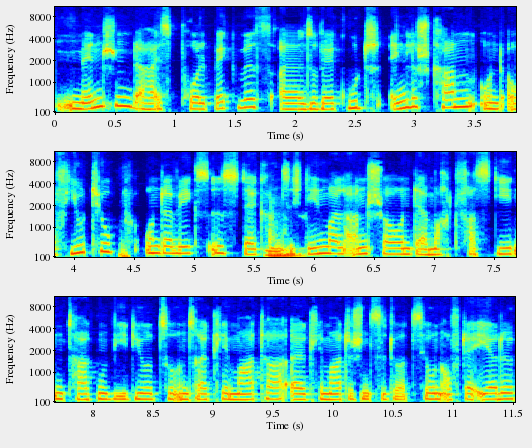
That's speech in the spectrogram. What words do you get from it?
Menschen, der heißt Paul Beckwith. Also wer gut Englisch kann und auf YouTube unterwegs ist, der kann mhm. sich den mal anschauen. Der macht fast jeden Tag ein Video zu unserer Klimata, äh, klimatischen Situation auf der Erde.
